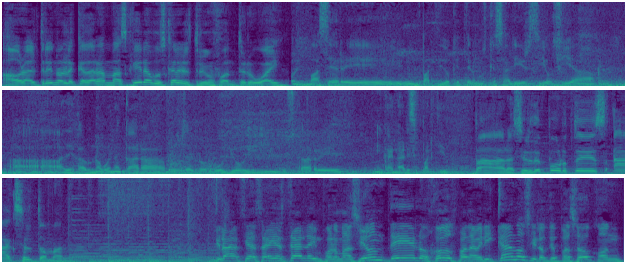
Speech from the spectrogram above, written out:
Ahora al trino le quedará más que ir a buscar el triunfo ante Uruguay. Va a ser eh, un partido que tenemos que salir sí o sí a, a- a dejar una buena cara, a mostrar el orgullo y buscar eh, en ganar ese partido. Para hacer deportes, Axel Toman. Gracias, ahí está la información de los Juegos Panamericanos y lo que pasó con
